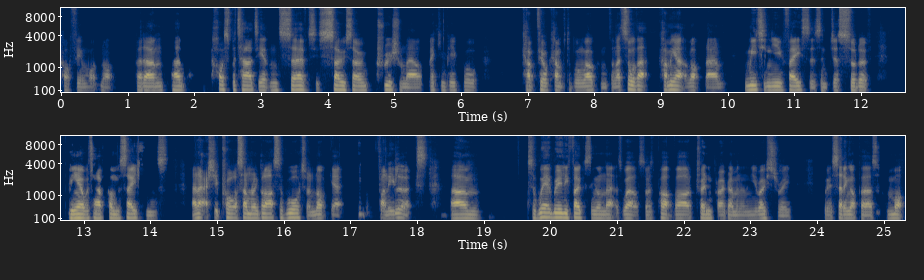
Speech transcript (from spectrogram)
coffee and whatnot. But um, um hospitality and service is so so crucial now, making people feel comfortable and welcomed. And I saw that coming out of lockdown, meeting new faces and just sort of being able to have conversations and actually pour someone a glass of water and not get funny looks. Um, so we're really focusing on that as well. So as part of our training program in the new roastery, we're setting up a sort of mock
